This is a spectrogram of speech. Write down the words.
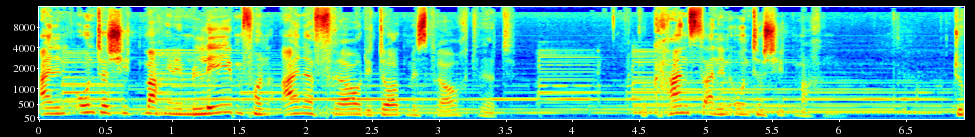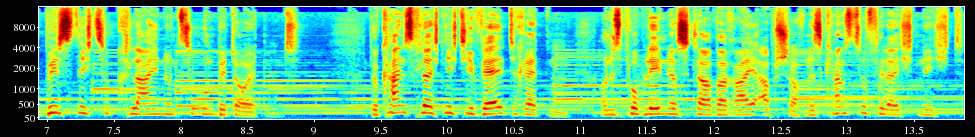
einen Unterschied machen im Leben von einer Frau, die dort missbraucht wird. Du kannst einen Unterschied machen. Du bist nicht zu klein und zu unbedeutend. Du kannst vielleicht nicht die Welt retten und das Problem der Sklaverei abschaffen. Das kannst du vielleicht nicht.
